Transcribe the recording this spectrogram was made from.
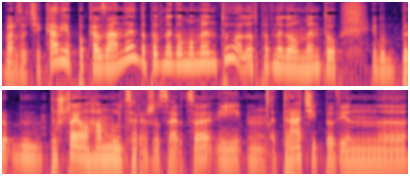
bardzo ciekawie pokazane do pewnego momentu, ale od pewnego momentu jakby puszczają hamulce reżyserce i mm, traci pewien e,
